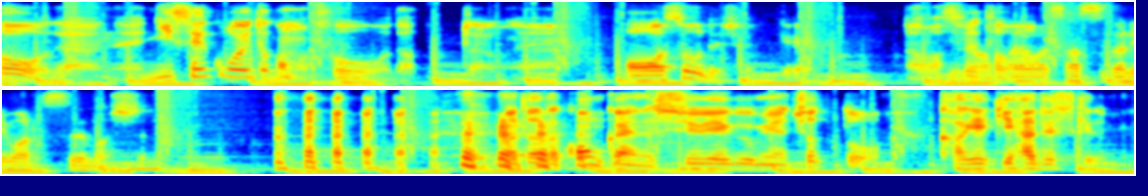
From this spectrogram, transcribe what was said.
そうだよね。ニセ恋とかもそうだったよね。ああ、そうでしたっけ？あ忘れたわ名前は。さすがに忘れましたね。まあ、ただ今回の秀英組はちょっと過激派ですけどもね。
